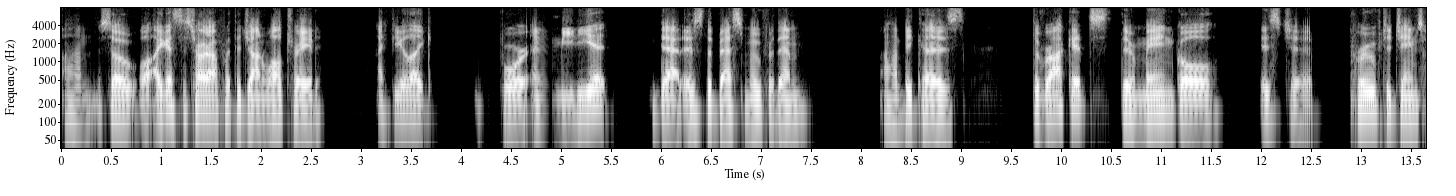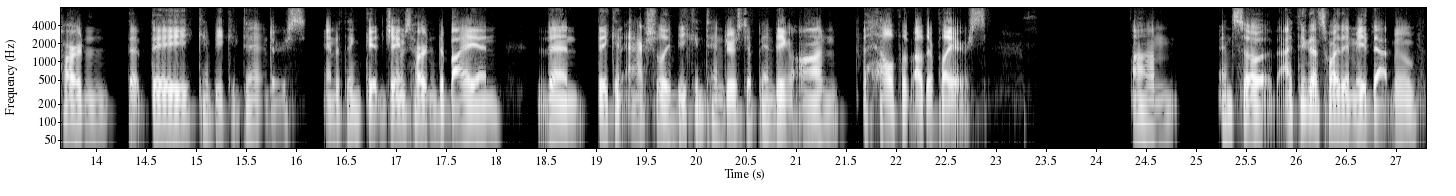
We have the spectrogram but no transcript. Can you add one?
Um, so, well, I guess to start off with the John Wall trade, I feel like for immediate, that is the best move for them uh, because the Rockets, their main goal is to prove to James Harden that they can be contenders. And if they can get James Harden to buy in, then they can actually be contenders depending on the health of other players. Um, and so I think that's why they made that move.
